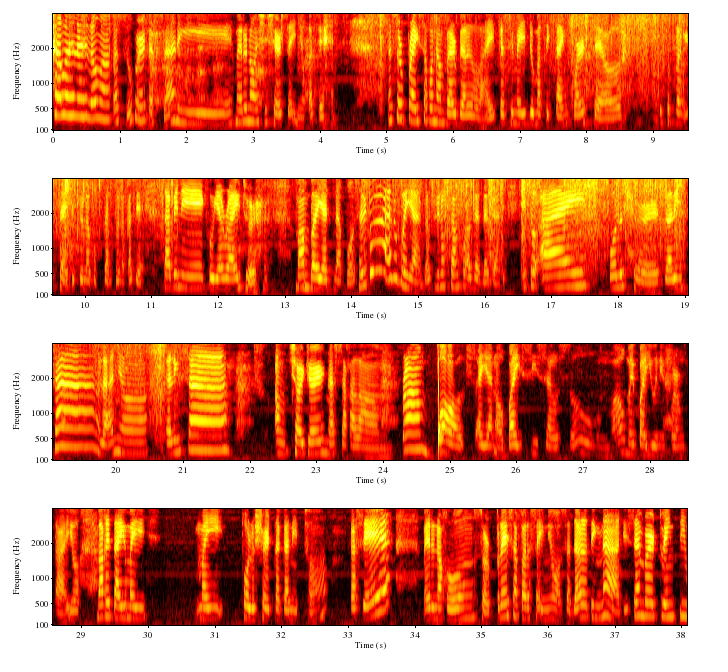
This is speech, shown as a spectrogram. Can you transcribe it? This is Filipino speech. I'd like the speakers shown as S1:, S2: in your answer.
S1: Hello, hello, hello mga ka-super kasani. Meron ako share sa inyo kasi na-surprise ako ng Burberry Light kasi may dumating tayong parcel. So, sobrang excited ko na buksan ko na kasi sabi ni Kuya Ryder, ma'am bayad na po. Sabi ko, ah, ano ba yan? Tapos binuksan ko agad-agad. Ito ay polo shirt. Galing sa, walaan nyo, galing sa ang charger nasa kalam from Bolts. Ayan oh, by Cecil Zone. Wow, may pa-uniform tayo. Bakit tayo may may polo shirt na ganito? Kasi mayroon akong sorpresa para sa inyo sa darating na December 21.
